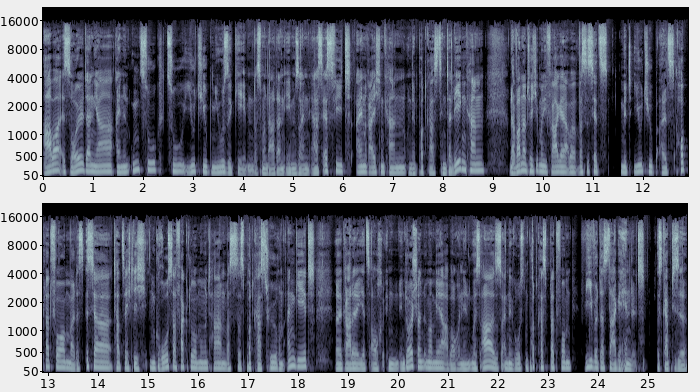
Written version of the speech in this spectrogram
aber es soll dann ja einen Umzug zu YouTube Music geben, dass man da dann eben seinen RSS-Feed einreichen kann und den Podcast hinterlegen kann. Und da war natürlich immer die Frage, aber was ist jetzt mit YouTube als Hauptplattform, weil das ist ja tatsächlich ein großer Faktor momentan, was das Podcast-Hören angeht. Äh, Gerade jetzt auch in, in Deutschland immer mehr, aber auch in den USA ist es eine der größten Podcast-Plattformen. Wie wird das da gehandelt? Es gab diese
